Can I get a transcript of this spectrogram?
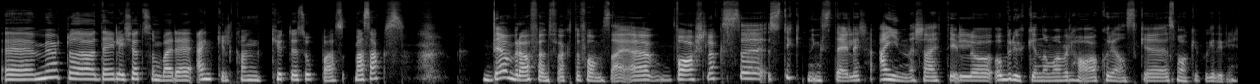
Mørt og deilig kjøtt som bare enkelt kan kuttes opp med saks. Det er en bra fun fact å få med seg. Eh, Hva slags eh, stykningsdeler egner seg til å, å bruke når man vil ha koreanske smaker på grillen?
